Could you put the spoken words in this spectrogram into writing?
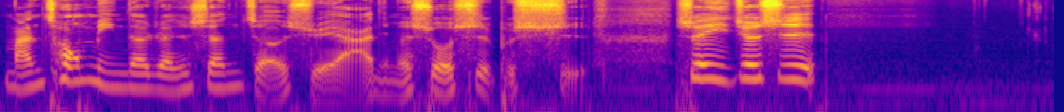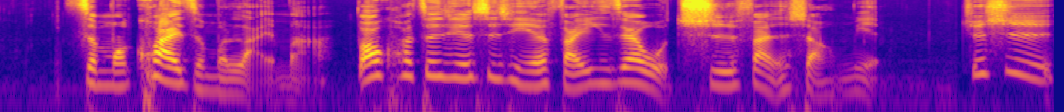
蛮聪明的人生哲学啊，你们说是不是？所以就是怎么快怎么来嘛，包括这件事情也反映在我吃饭上面，就是。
